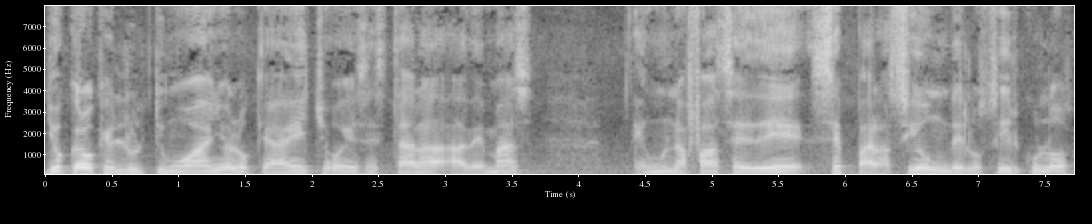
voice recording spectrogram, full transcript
Yo creo que el último año lo que ha hecho es estar además en una fase de separación de los círculos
